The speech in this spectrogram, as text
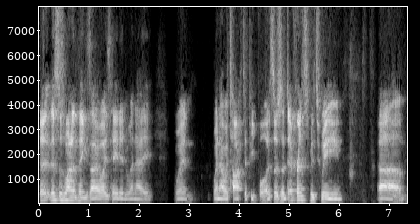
This is one of the things I always hated when I when when I would talk to people. Is there's a difference between um,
